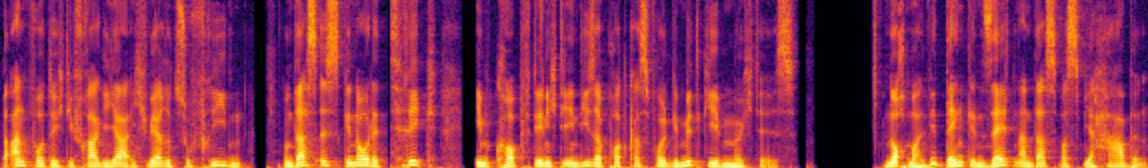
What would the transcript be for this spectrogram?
beantworte ich die Frage, ja, ich wäre zufrieden. Und das ist genau der Trick, im Kopf, den ich dir in dieser Podcast-Folge mitgeben möchte, ist, nochmal, wir denken selten an das, was wir haben.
